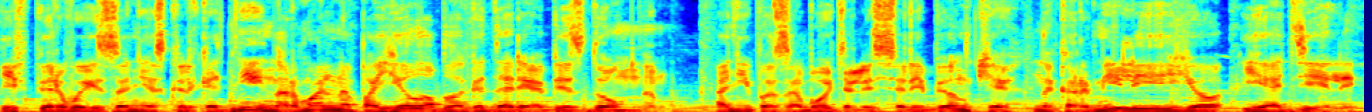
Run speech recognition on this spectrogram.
и впервые за несколько дней нормально поела благодаря бездомным. Они позаботились о ребенке, накормили ее и одели.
